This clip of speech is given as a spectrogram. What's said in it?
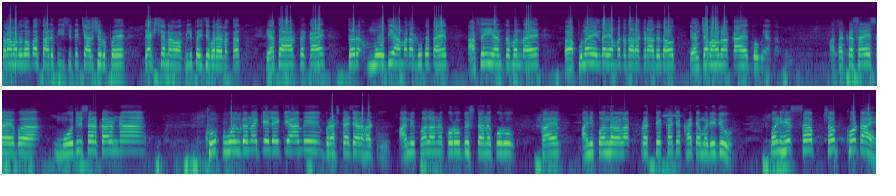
तर आम्हाला जवळपास साडेतीनशे ते चारशे रुपये टॅक्सच्या नावाखाली पैसे भरावे लागतात. याचा अर्थ काय? तर मोदी आम्हाला लुटत आहेत असंही यांचं म्हणणं आहे. पुन्हा एकदा या मतदाराकडे आलेलो आहोत. यांच्या भावना काय आहेत बघूया आता आपण. आता कसं आहे साहेब मोदी सरकारनं खूप वल्गना केल्या की आम्ही भ्रष्टाचार हटवू. आम्ही फलानं करू बिस्तानं करू काय आणि पंधरा लाख प्रत्येकाच्या खात्यामध्ये देऊ. पण हे सब सब खोट आहे.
